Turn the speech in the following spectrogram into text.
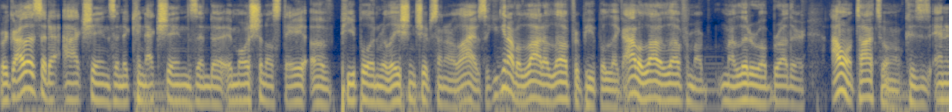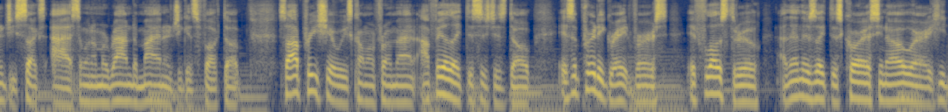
regardless of the actions and the connections and the emotional state of people and relationships in our lives, like, you can have a lot of love for people. Like, I have a lot of love for my, my literal brother. I won't talk to him because his energy sucks ass. And when I'm around him, my energy gets fucked up. So I appreciate where he's coming from, man. I feel like this is just dope. It's a pretty great verse. It flows through. And then there's like this chorus, you know, where he,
